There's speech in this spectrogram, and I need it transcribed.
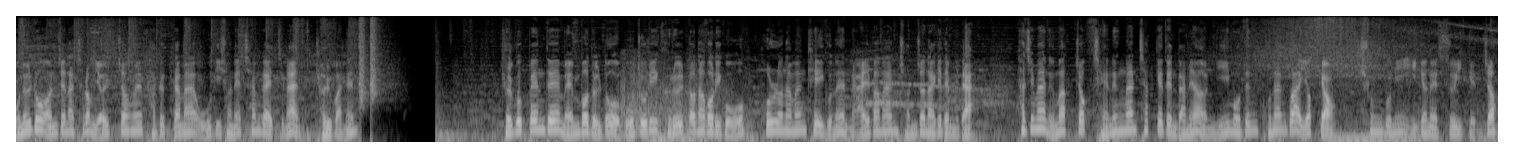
오늘도 언제나처럼 열정을 가득 담아 오디션에 참가했지만 결과는 결국 밴드의 멤버들도 모조리 그를 떠나버리고 홀로 남은 K군은 알바만 전전하게 됩니다. 하지만 음악적 재능만 찾게 된다면 이 모든 고난과 역경 충분히 이겨낼 수 있겠죠?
